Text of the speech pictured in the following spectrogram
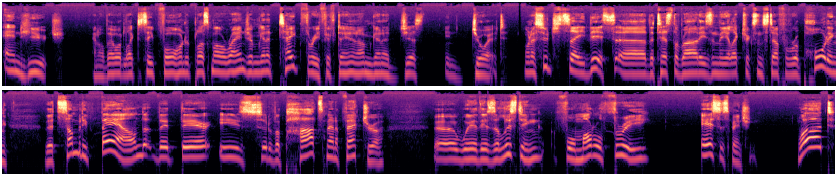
and huge. And although I'd like to see 400 plus mile range, I'm going to take 315 and I'm going to just enjoy it. When I should say this, uh, the Teslaratis and the Electreks and stuff were reporting that somebody found that there is sort of a parts manufacturer uh, where there's a listing for Model 3 air suspension. What?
